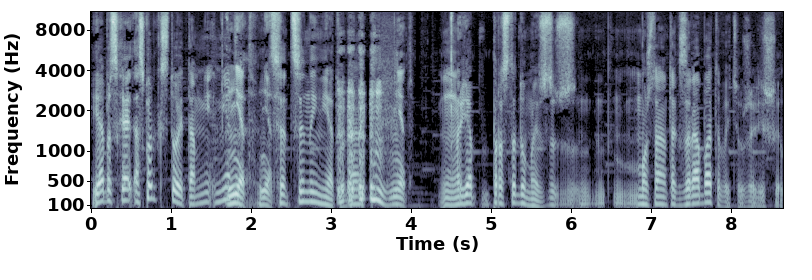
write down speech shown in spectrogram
Я бы сходил. А сколько стоит? Там нет? Нет, нет. Цены нету, да? Нет. Я просто думаю, может, она так зарабатывать уже решила.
